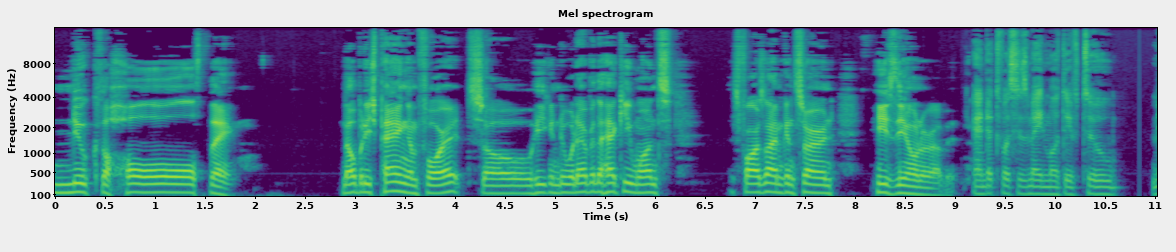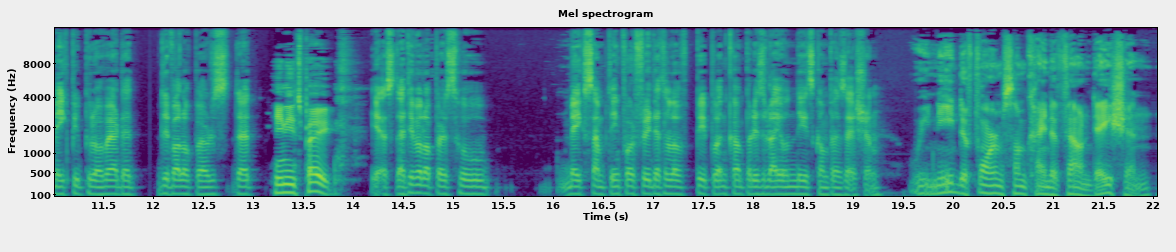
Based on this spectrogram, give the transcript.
nuke the whole thing. Nobody's paying him for it, so he can do whatever the heck he wants. As far as I'm concerned, he's the owner of it. And that was his main motive to make people aware that developers that he needs paid. Yes, the developers who make something for free that a lot of people and companies rely on needs compensation. We need to form some kind of foundation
